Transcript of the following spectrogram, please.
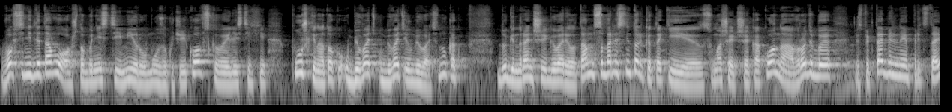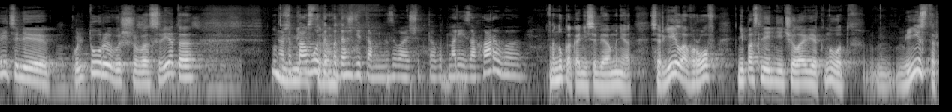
Вовсе не для того, чтобы нести миру музыку Чайковского или стихи Пушкина, а только убивать, убивать и убивать. Ну, как Дугин раньше и говорил. Там собрались не только такие сумасшедшие, как он, а вроде бы респектабельные представители культуры, высшего света. Ну, а ты кого ты, подожди, там называешь? Это вот Мария Захарова, ну, как они себя мнят. Сергей Лавров, не последний человек, ну вот, министр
